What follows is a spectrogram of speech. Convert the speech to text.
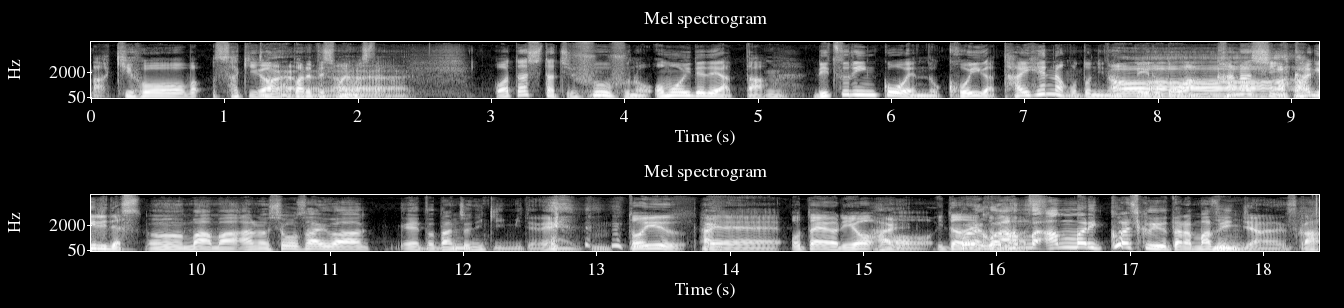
あ気泡先がバレてしまいましたが。はいはいはい私たち夫婦の思い出であった栗林公園の恋が大変なことになっているとは悲しい限りです。うん、まあまあ、あの、詳細は、えっと、団長日記見てね。という、はい。えーお便りを、はい。おいただいております。これこれあんま、あんまり詳しく言うたらまずいんじゃないですか？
